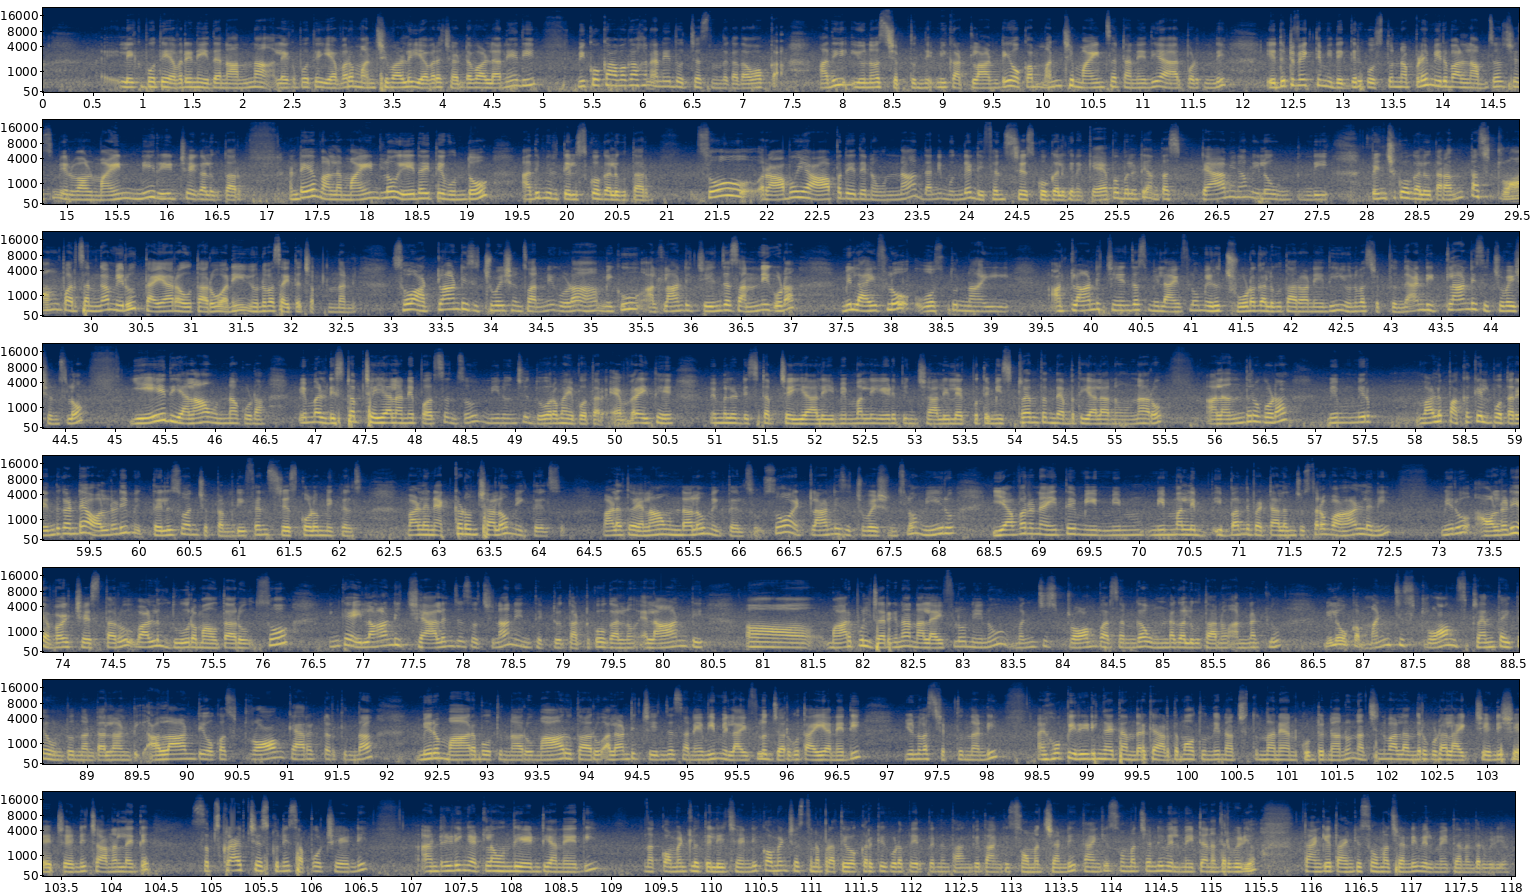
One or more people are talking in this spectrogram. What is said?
లేకపోతే ఎవరైనా ఏదైనా అన్నా లేకపోతే ఎవరు మంచివాళ్ళు ఎవరు చెడ్డవాళ్ళు అనేది మీకు ఒక అవగాహన అనేది వచ్చేస్తుంది కదా. ఒక అది యూనివర్స్ చెప్తుంది. మీకు అట్లాంటి ఒక మంచి మైండ్ సెట్ అనేది ఏర్పడుతుంది. ఎదుటి వ్యక్తి మీ దగ్గరికి వస్తున్నప్పుడే మీరు వాళ్ళని అబ్జర్వ్ చేసి మీరు వాళ్ళ మైండ్ని రీడ్ చేయగలుగుతారు. అంటే వాళ్ళ మైండ్లో ఏదైతే ఉందో అది మీరు తెలుసుకోగలుగుతారు. సో రాబోయే ఆపద ఏదైనా ఉన్నా దాన్ని ముందే డిఫెన్స్ చేసుకోగలిగిన కేపబిలిటీ అంత స్టామినా మీలో ఉంటుంది. పెంచుకోగలుగుతారు. అంత స్ట్రాంగ్ పర్సన్గా మీరు తయారవుతారు అని యూనివర్స్ అయితే చెప్తుందండి. సో అట్లాంటి సిచ్యువేషన్స్ అన్నీ కూడా మీకు అట్లాంటి చేంజెస్ అన్నీ కూడా మీ లైఫ్లో వస్తున్నాయి. అట్లాంటి చేంజెస్ మీ లైఫ్లో మీరు చూడగలుగుతారు అనేది యూనివర్స్ చెప్తుంది. అండ్ ఇట్లాంటి సిచ్యువేషన్స్లో ఏది ఎలా ఉన్నా కూడా మిమ్మల్ని డిస్టర్బ్ చేయాలనే పర్సన్స్ మీ నుంచి దూరం అయిపోతారు. ఎవరైతే మిమ్మల్ని డిస్టర్బ్ చేయాలి మిమ్మల్ని ఏడిపించాలి లేకపోతే మీ స్ట్రెంగ్త్ని దెబ్బతీయాలని ఉన్నారో వాళ్ళందరూ కూడా మీ మీరు వాళ్ళు పక్కకి వెళ్ళిపోతారు. ఎందుకంటే ఆల్రెడీ మీకు తెలుసు అని చెప్పాం. డిఫెన్స్ చేసుకోవడం మీకు తెలుసు. వాళ్ళని ఎక్కడ ఉంచాలో మీకు తెలుసు. వాళ్ళతో ఎలా ఉండాలో మీకు తెలుసు. సో ఇట్లాంటి సిచ్యువేషన్స్లో మీరు ఎవరినైతే మీ మిమ్- మిమ్మల్ని ఇబ్బంది పెట్టాలని చూస్తారో వాళ్ళని మీరు ఆల్రెడీ అవాయిడ్ చేస్తారు వాళ్ళు దూరం అవుతారు. సో ఇంకా ఎలాంటి ఛాలెంజెస్ వచ్చినా నేను తిట్టు తట్టుకోగలను. ఎలాంటి మార్పులు జరిగినా నా లైఫ్లో నేను మంచి స్ట్రాంగ్ పర్సన్గా ఉండగలుగుతాను అన్నట్లు మీలో ఒక మంచి స్ట్రాంగ్ స్ట్రెంగ్త్ అయితే ఉంటుందంట. అలాంటి అలాంటి ఒక స్ట్రాంగ్ క్యారెక్టర్ కింద మీరు మారబోతున్నారు మారుతారు. అలాంటి చేంజెస్ అనేవి మీ లైఫ్లో జరుగుతాయి అనేది యూనివర్స్ చెప్తుందండి. ఐ హోప్ ఈ రీడింగ్ అయితే అందరికీ అర్థమవుతుంది నచ్చుతుందని అనుకుంటున్నాను. నచ్చిన వాళ్ళందరూ కూడా లైక్ చేయండి షేర్ చేయండి ఛానల్ అయితే సబ్స్క్రైబ్ చేసుకుని సపోర్ట్ చేయండి. అండ్ రీడింగ్ ఎట్లా ఉంది ఏంటి అనేది నాకు కామెంట్లో తెలియచేయండి. కామెంట్ చేస్తున్న ప్రతి ఒక్కరికి కూడా పేరు పేరున thank you thank you so much అండి. థ్యాంక్ యూ సో మచ్ అండి. Will meet another video thank you thank you so much అండి. Will meet another video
